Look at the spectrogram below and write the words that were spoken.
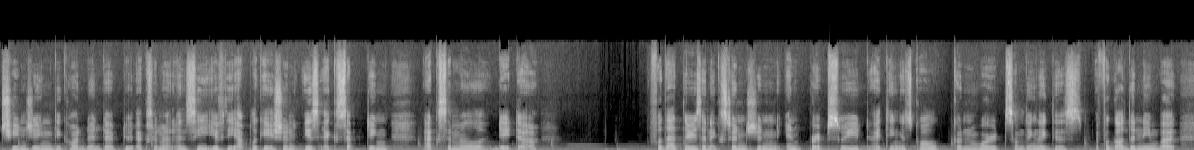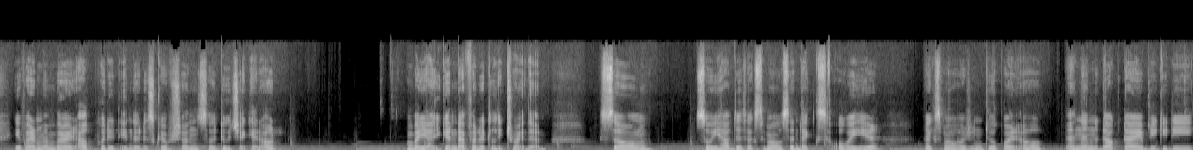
changing the content type to XML and see if the application is accepting XML data. For that there is an extension in burp suite. I think it's called convert something like this. I forgot the name but if i remember it i'll put it in the description so do check it out. But yeah you can definitely try that. So so we have this xml syntax over here xml version 2.0 and then the doc type dtd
